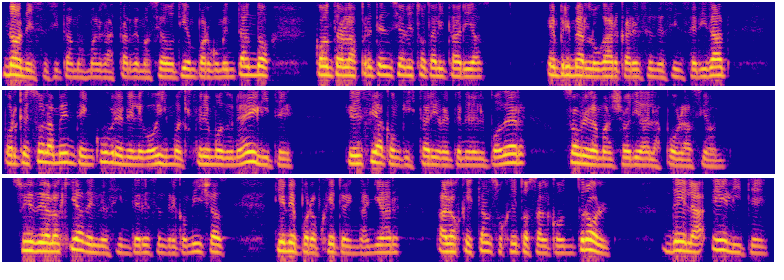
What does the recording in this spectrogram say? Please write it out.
No necesitamos malgastar demasiado tiempo argumentando contra las pretensiones totalitarias. En primer lugar, carecen de sinceridad porque solamente encubren el egoísmo extremo de una élite que desea conquistar y retener el poder sobre la mayoría de la población. Su ideología del desinterés, entre comillas, tiene por objeto engañar a los que están sujetos al control de la élite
